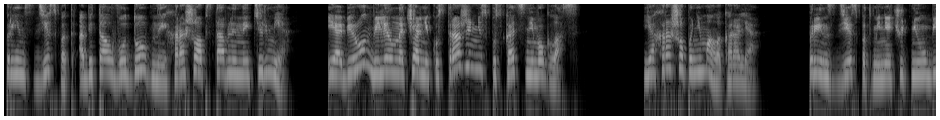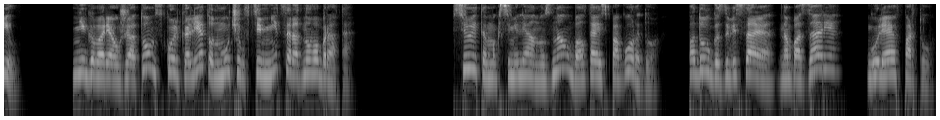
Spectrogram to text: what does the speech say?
Принц-деспот обитал в удобной и хорошо обставленной тюрьме, и Аберон велел начальнику стражи не спускать с него глаз. Я хорошо понимала короля. Принц-деспот меня чуть не убил, не говоря уже о том, сколько лет он мучил в темнице родного брата. Все это Максимилиан узнал, болтаясь по городу, подолго зависая на базаре, гуляя в порту.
